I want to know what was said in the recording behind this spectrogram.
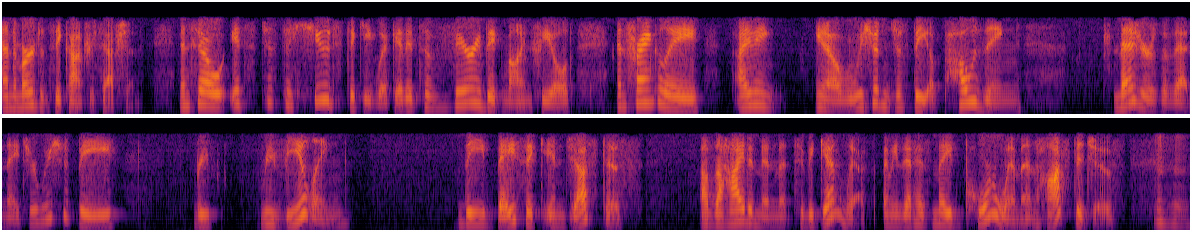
and emergency contraception. And so it's just a huge sticky wicket. It's a very big minefield. And frankly, I think, you know, we shouldn't just be opposing measures of that nature. We should be re- revealing the basic injustice of the Hyde Amendment to begin with. I mean, that has made poor women hostages Mhm.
